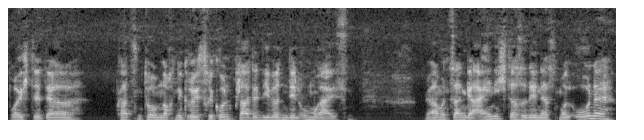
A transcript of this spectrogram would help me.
bräuchte der Katzenturm noch eine größere Grundplatte, die würden den umreißen. Wir haben uns dann geeinigt, dass er den erstmal ohne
